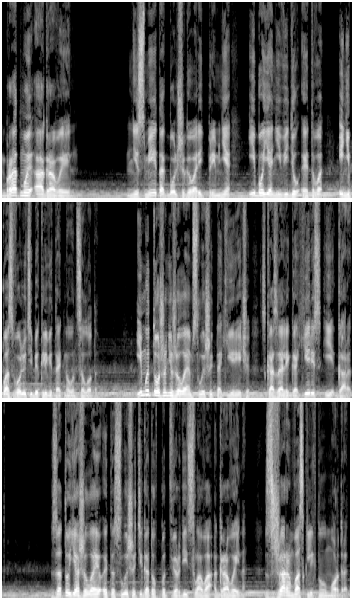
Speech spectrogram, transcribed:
«Брат мой Агравейн, не смей так больше говорить при мне, ибо я не видел этого и не позволю тебе клеветать на Ланселота». «И мы тоже не желаем слышать такие речи», — сказали Гахерис и Гаррет. «Зато я желаю это слышать и готов подтвердить слова Агравейна», — с жаром воскликнул Мордред.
